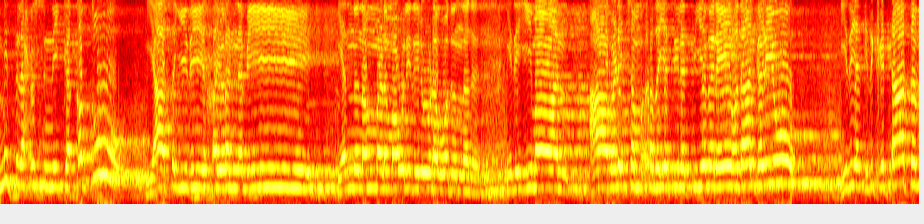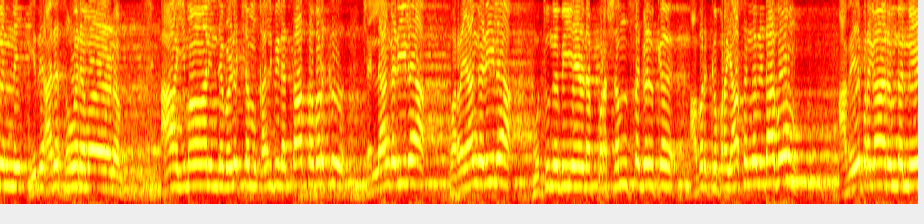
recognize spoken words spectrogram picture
മിസ്ല ഹുസ്നിക ഖത്തു. യാ സയ്യിദി ഖൈറൻ എന്ന് നമ്മൾ മൗലിദിലൂടെ ഓതുന്നത്. ഇത് ഈമാൻ ആ വെളിച്ചം ഹൃദയത്തിലെത്തിയവനെ ഓതാൻ കഴിയൂ. ഇത് ഇത് കിട്ടാത്തവന് ഇത് അലസോരമാണ് ആ ഇമാനിന്റെ വെളിച്ചം കൽബിലെത്താത്തവർക്ക് ചെല്ലാൻ കഴിയില്ല പറയാൻ കഴിയില്ല. മുത്തുനബിയയുടെ പ്രശംസകൾക്ക് അവർക്ക് പ്രയാസങ്ങൾ ഉണ്ടാകും. അതേ പ്രകാരം തന്നെ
